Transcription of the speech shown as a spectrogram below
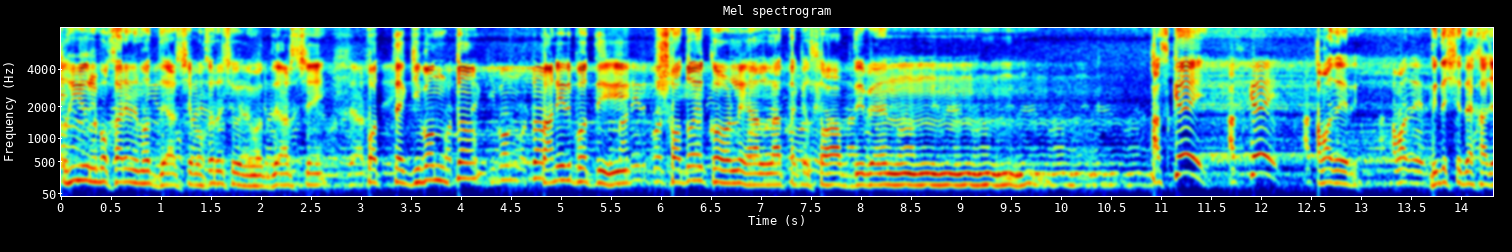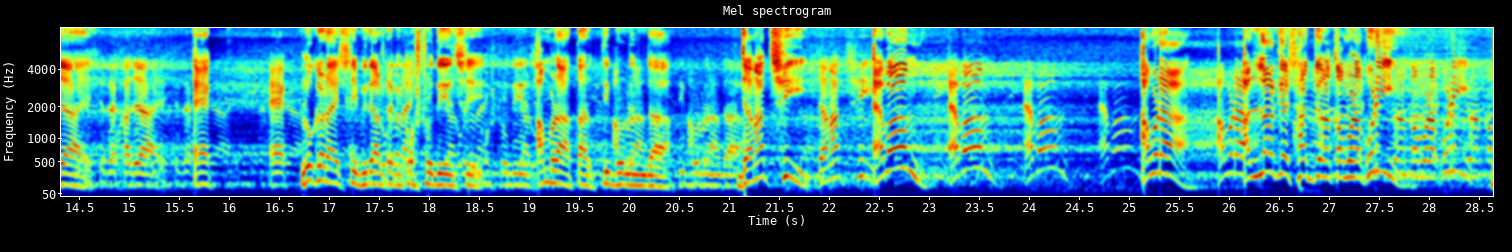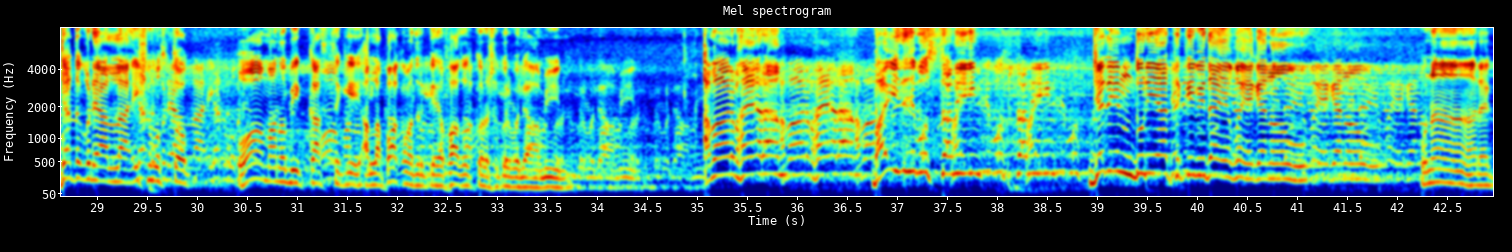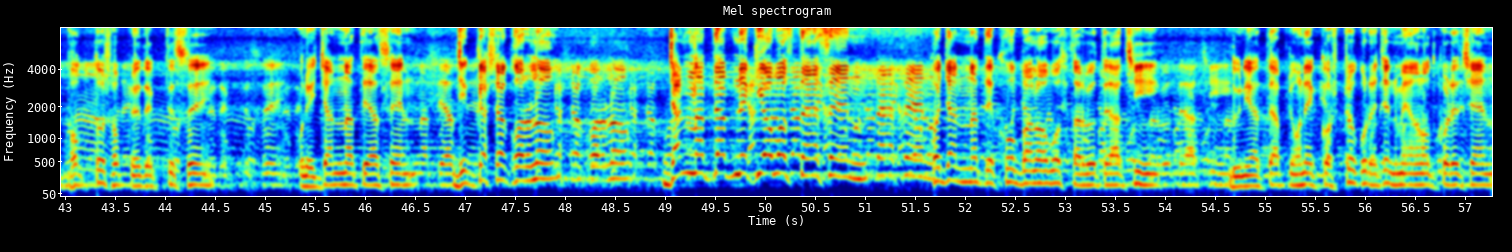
সহিউল বখারের মধ্যে আসছে বখারের শরীরের মধ্যে আসছে। প্রত্যেক জীবন্ত প্রাণীর প্রতি সদয় করলে আল্লাহ তাকে সব দিবেন। আজকে আজকে আমাদের আমাদের বিদেশে দেখা যায়। দেখা যায়। এক এক লোকেরা এসে বিড়ালটাকে কষ্ট দিয়েছে। আমরা তার তীব্র নিন্দা জানাচ্ছি। জানাচ্ছি। এবং এবং এবং আমরা আমরা আল্লাহকে সাহায্য কামনা করি। যাতে করে আল্লাহ এই সমস্ত অমানবিক কাজ থেকে আল্লাহ পাক আমাদেরকে হেফাজত করে। শুক্র বলে আমিন। আমার ভাইয়ারাম ভাই যে বুস্তামি যেদিন দুনিয়া থেকে বিদায় হয়ে গেল ওনার এক ভক্ত স্বপ্নে দেখতেছে উনি জান্নাতে আছেন। জিজ্ঞাসা করল জান্নাতে আপনি কি অবস্থায় আছেন? ও জান্নাতে খুব ভালো অবস্থার ভেতরে আছি। দুনিয়াতে আপনি অনেক কষ্ট করেছেন, মেহনত করেছেন।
